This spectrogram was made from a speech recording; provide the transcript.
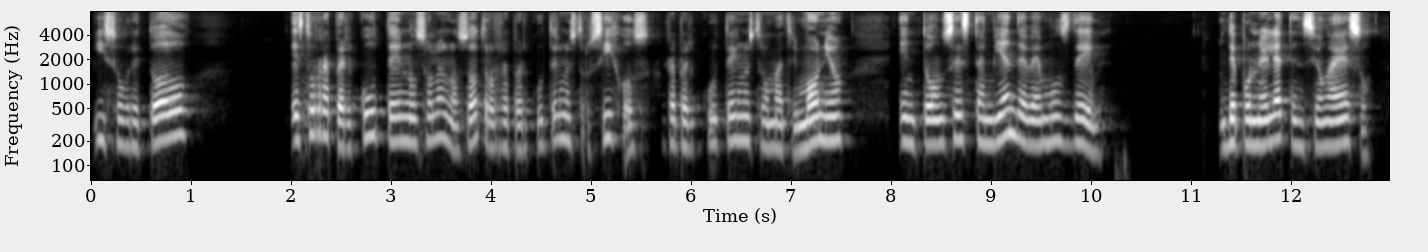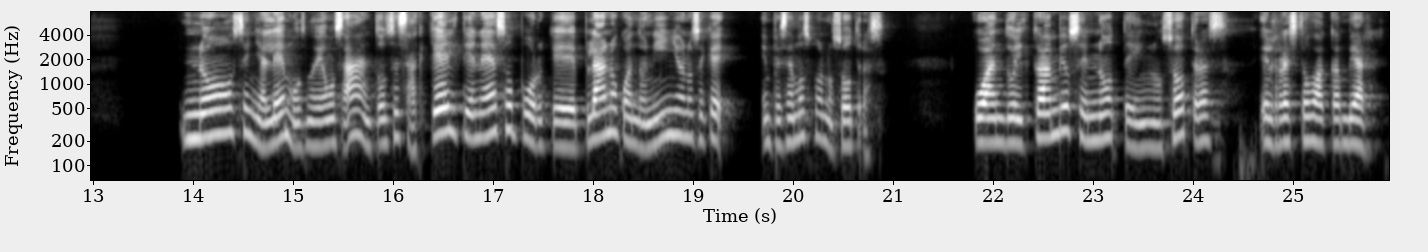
y sobre todo esto repercute no solo en nosotros, repercute en nuestros hijos, repercute en nuestro matrimonio. Entonces también debemos de, de ponerle atención a eso. No señalemos, no digamos, ah, entonces aquel tiene eso porque de plano cuando niño, no sé qué, empecemos por nosotras. Cuando el cambio se note en nosotras, el resto va a cambiar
